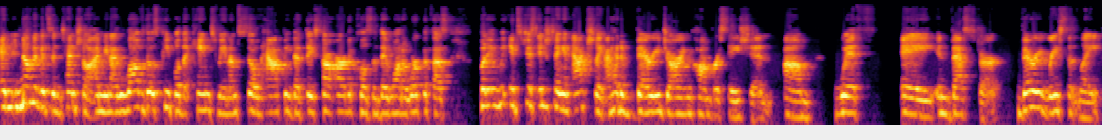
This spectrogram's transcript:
and none of it's intentional. I mean, I love those people that came to me, and I'm so happy that they saw articles and they want to work with us but it, it's just interesting. And actually, I had a very jarring conversation um, with a investor very recently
